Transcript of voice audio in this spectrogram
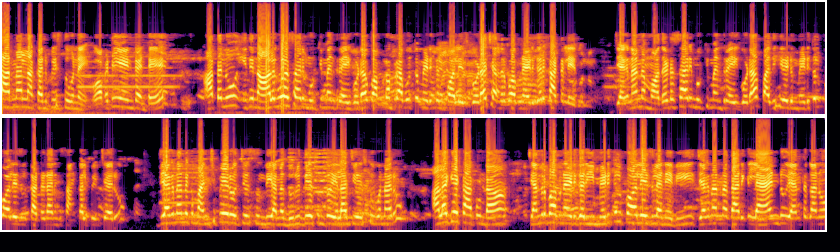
కారణాలు నాకు కనిపిస్తూ ఉన్నాయి. ఒకటి ఏంటంటే అతను ఇది నాలుగవసారి ముఖ్యమంత్రి అయి కూడా ఒక్క ప్రభుత్వ మెడికల్ కాలేజ్ కూడా చంద్రబాబు నాయుడు గారు కట్టలేదు. జగనన్న మొదటిసారి ముఖ్యమంత్రి అయి కూడా పదిహేడు మెడికల్ కాలేజీలు కట్టడానికి సంకల్పించారు. జగనన్నకు మంచి పేరు వచ్చేస్తుంది అన్న దురుద్దేశంతో ఇలా చేస్తూ ఉన్నారు. అలాగే కాకుండా చంద్రబాబు నాయుడు గారు ఈ మెడికల్ కాలేజీలు అనేవి జగనన్న దానికి ల్యాండ్ ఎంతగానో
